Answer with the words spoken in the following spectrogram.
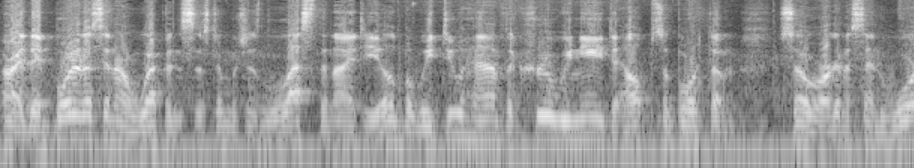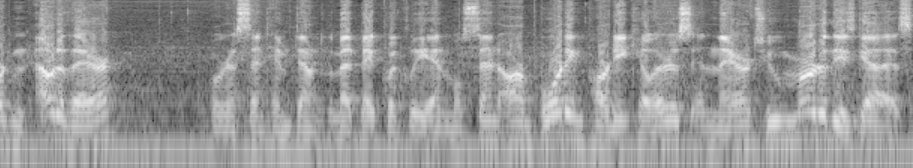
Alright, they boarded us in our weapon system, which is less than ideal, but we do have the crew we need to help support them. So we're going to send Warden out of there. We're going to send him down to the medbay quickly, and we'll send our boarding party killers in there to murder these guys.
